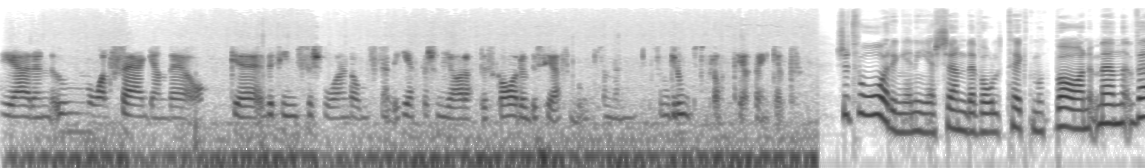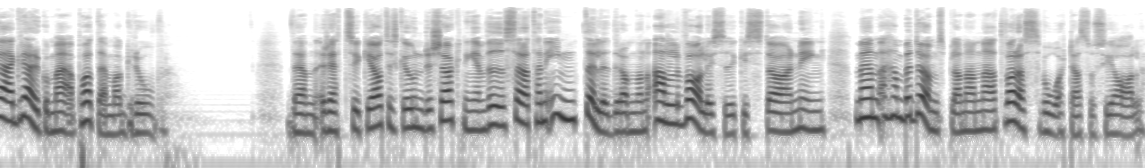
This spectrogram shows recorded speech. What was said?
Det är en ung målsägande och eh, det finns försvårande omständigheter som gör att det ska rubriceras som, en, som grovt brott helt enkelt. 22-åringen erkände våldtäkt mot barn men vägrar gå med på att den var grov. Den rättspsykiatriska undersökningen visar att han inte lider av någon allvarlig psykisk störning men han bedöms bland annat vara svårt asocial.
